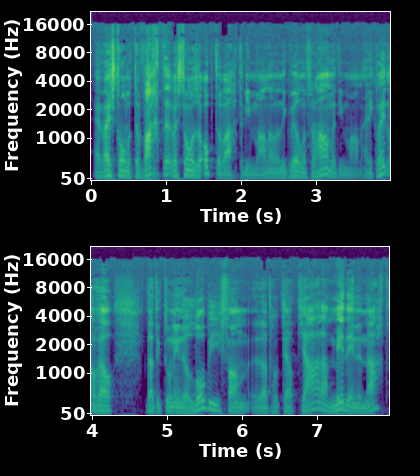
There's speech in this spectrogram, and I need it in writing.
En wij stonden te wachten, wij stonden ze op te wachten, die mannen, want ik wilde een verhaal met die mannen. En ik weet nog wel dat ik toen in de lobby van eh, dat hotel Tjada, midden in de nacht,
